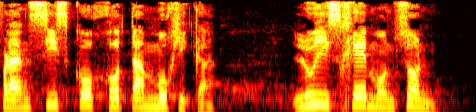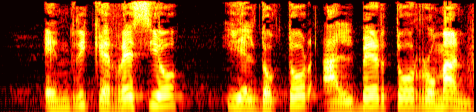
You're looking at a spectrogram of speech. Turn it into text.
Francisco J. Mújica, Luis G. Monzón, Enrique Recio y el doctor Alberto Román.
